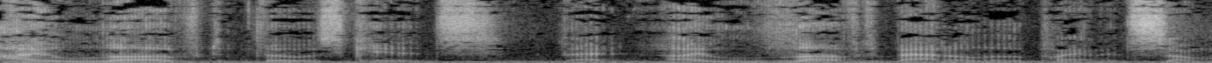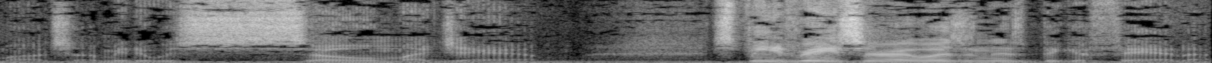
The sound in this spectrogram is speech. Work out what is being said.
I loved those kids. That I loved Battle of the Planets so much. I mean, it was so my jam Speed Racer, I wasn't as big a fan of.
